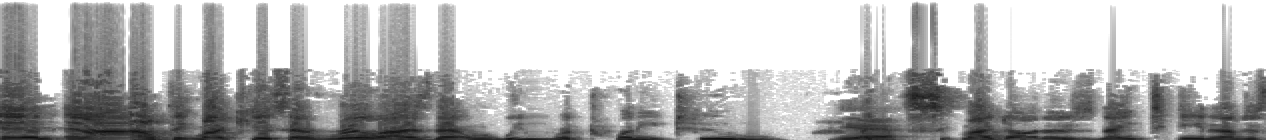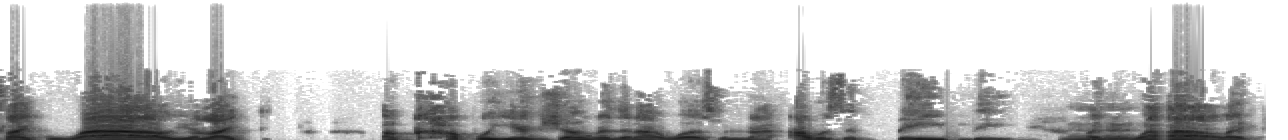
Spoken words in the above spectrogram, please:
And and I don't think my kids have realized that when we were 22, Yeah. Like, my daughter is 19 and I'm just like, wow, you're like a couple years younger than I was when I, I was a baby. Mhm. Like, wow. Like,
